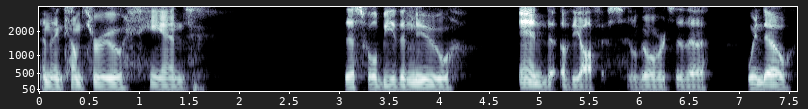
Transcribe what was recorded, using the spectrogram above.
and then come through and this will be the new end of the office. It'll go over to the window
